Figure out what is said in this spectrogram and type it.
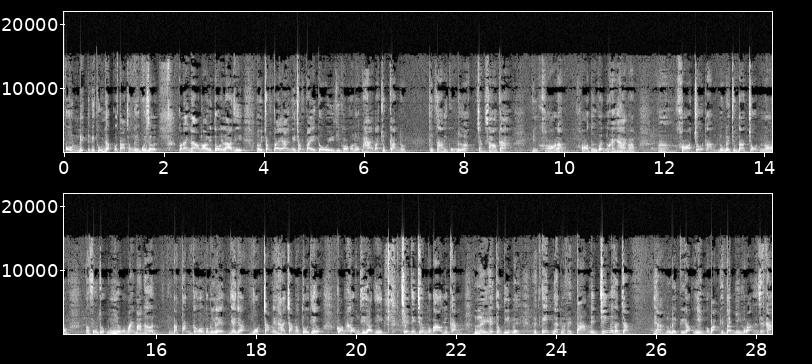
ổn định được cái thu nhập của ta trong nghề môi giới. Còn anh nào nói với tôi là gì? Ở trong tay anh ấy trong tay tôi chỉ có khoảng độ hai ba chục căn thôi thực ra thì cũng được chẳng sao cả. Nhưng khó lắm khó tư vấn cho khách hàng lắm. À, khó chốt lắm. Lúc đấy chúng ta chốt nó nó phụ thuộc nhiều vào may mắn hơn. Chúng ta tăng cơ hội của mình lên nhớ chưa? 100 đến 200 là tối thiểu. Còn không thì là gì? Trên thị trường có bao nhiêu căn lấy hết thông tin về. Ít nhất là phải 8 đến 90 phần trăm nhá lúc đấy cái góc nhìn của bạn cái tầm nhìn của bạn sẽ khác.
